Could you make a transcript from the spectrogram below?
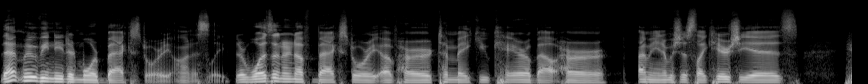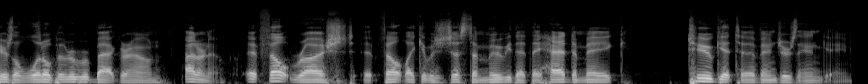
That movie needed more backstory. Honestly, there wasn't enough backstory of her to make you care about her. I mean, it was just like here she is. Here's a little bit of her background. I don't know. It felt rushed. It felt like it was just a movie that they had to make to get to Avengers Endgame.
